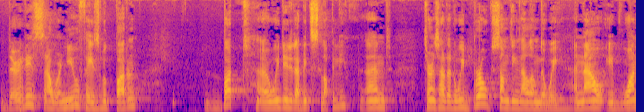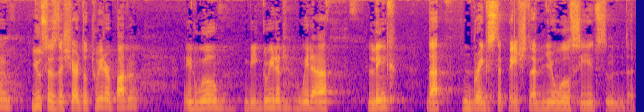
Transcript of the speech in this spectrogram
there it is, our new Facebook button. But uh, we did it a bit sloppily, and turns out that we broke something along the way. And now, if one uses the share to Twitter button, it will be greeted with a link that breaks the page, that you will see that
